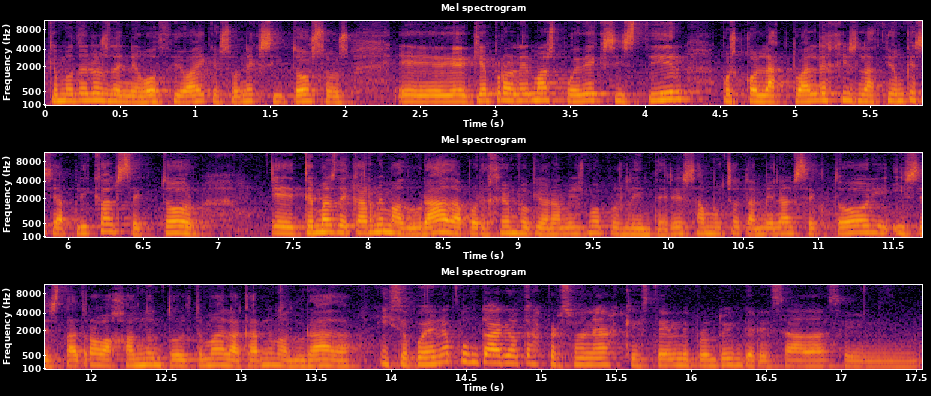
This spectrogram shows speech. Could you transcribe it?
qué modelos de negocio hay que son exitosos, eh, qué problemas puede existir pues, con la actual legislación que se aplica al sector. Eh, temas de carne madurada, por ejemplo, que ahora mismo pues, le interesa mucho también al sector y, se está trabajando en todo el tema de la carne madurada. ¿Y se pueden apuntar otras personas que estén de pronto interesadas en,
